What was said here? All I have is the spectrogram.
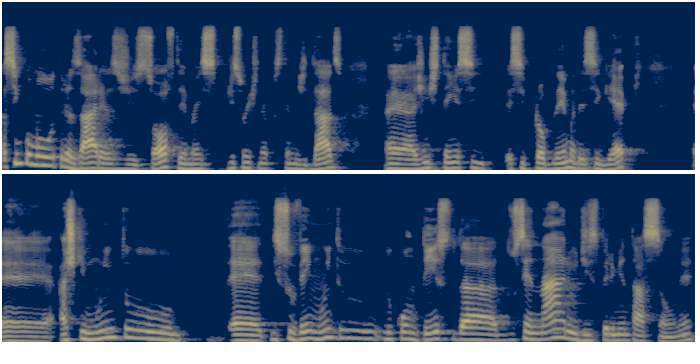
Assim como outras áreas de software, mas principalmente no ecossistema de dados, é, a gente tem esse, esse problema desse gap. É, acho que muito é, isso vem muito no contexto da, do cenário de experimentação, né?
